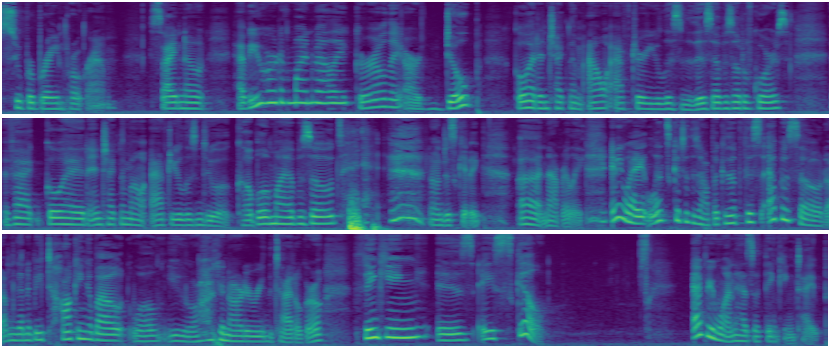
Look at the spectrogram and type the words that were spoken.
Super Brain program. Side note, have you heard of Mindvalley? Girl, they are dope. Go ahead and check them out after you listen to this episode, of course. In fact, go ahead and check them out after you listen to a couple of my episodes. no, I'm just kidding. Uh, not really. Anyway, let's get to the topic of this episode. I'm going to be talking about, well, you can already read the title, girl. Thinking is a skill. Everyone has a thinking type.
